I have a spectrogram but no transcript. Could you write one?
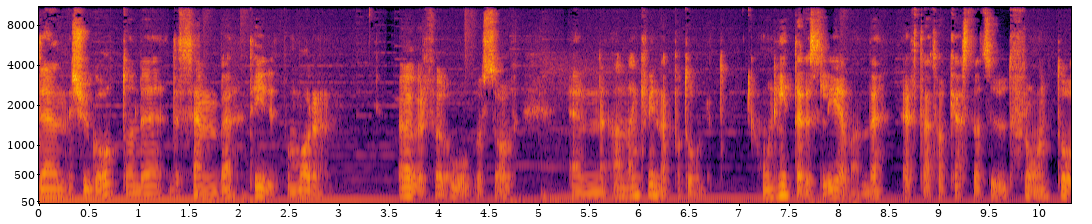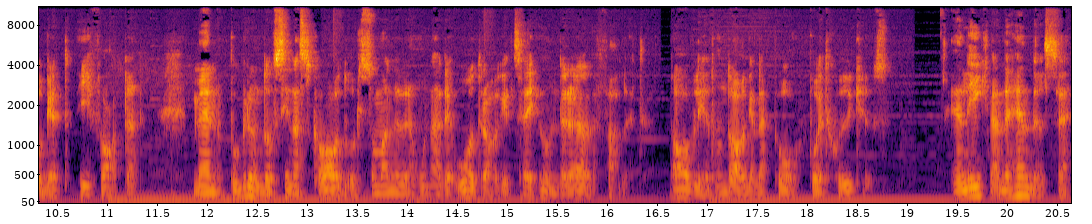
Den 28 december, tidigt på morgonen, överföll August av en annan kvinna på tåget. Hon hittades levande efter att ha kastats ut från tåget i farten, men på grund av sina skador som hon hade ådragit sig under överfallet avled hon dagen därpå på ett sjukhus. En liknande händelse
